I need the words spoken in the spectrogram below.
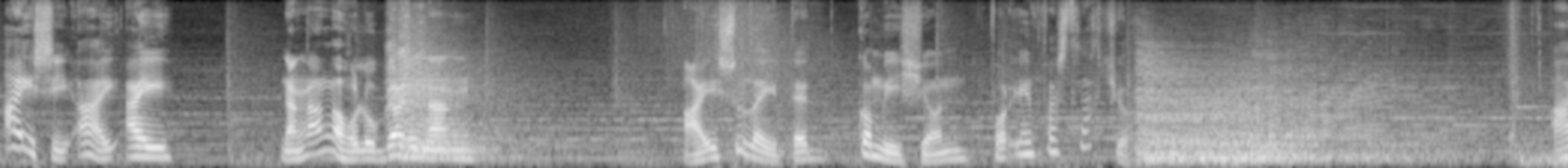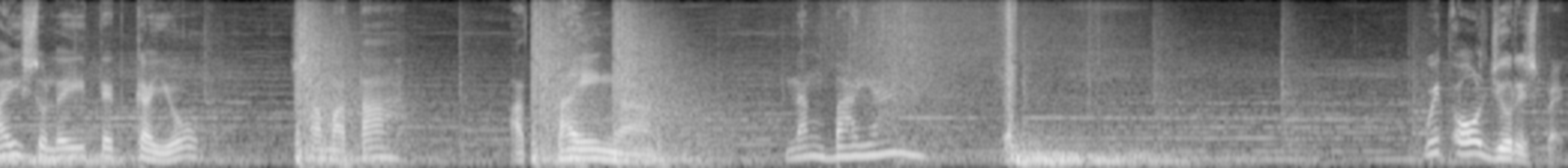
ICI ay nangangahulugan ng Isolated Commission for Infrastructure? Isolated kayo sa mata at tainga ng bayan. With all due respect,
